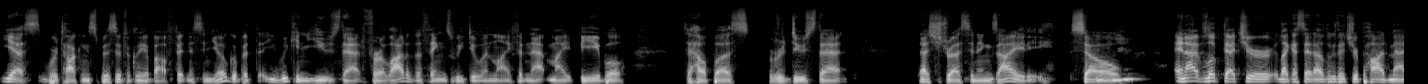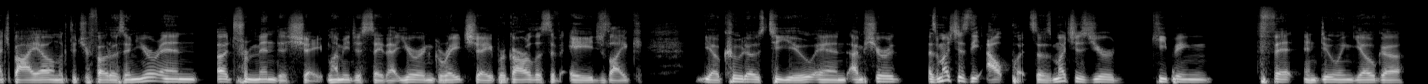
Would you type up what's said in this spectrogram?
yes, we're talking specifically about fitness and yoga, but th- we can use that for a lot of the things we do in life. And that might be able to help us reduce that that stress and anxiety. So mm-hmm and I've looked at your, like I said, I've looked at your Podmatch bio and looked at your photos, and you're in a tremendous shape. Let me just say that you're in great shape, regardless of age. Like, you know, kudos to you. And I'm sure as much as the output, so as much as you're keeping fit and doing yoga,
